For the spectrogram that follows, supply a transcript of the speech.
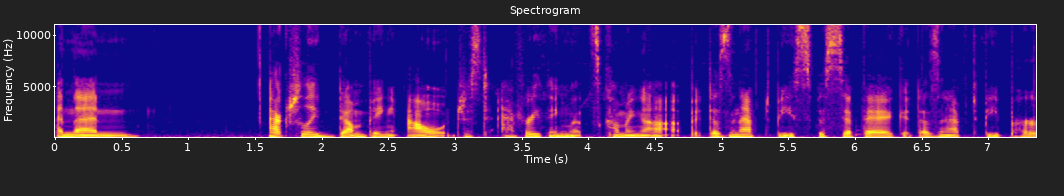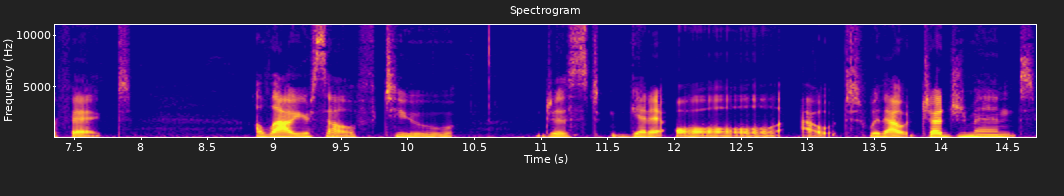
and then actually dumping out just everything that's coming up. It doesn't have to be specific, it doesn't have to be perfect. Allow yourself to just get it all out without judgment,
